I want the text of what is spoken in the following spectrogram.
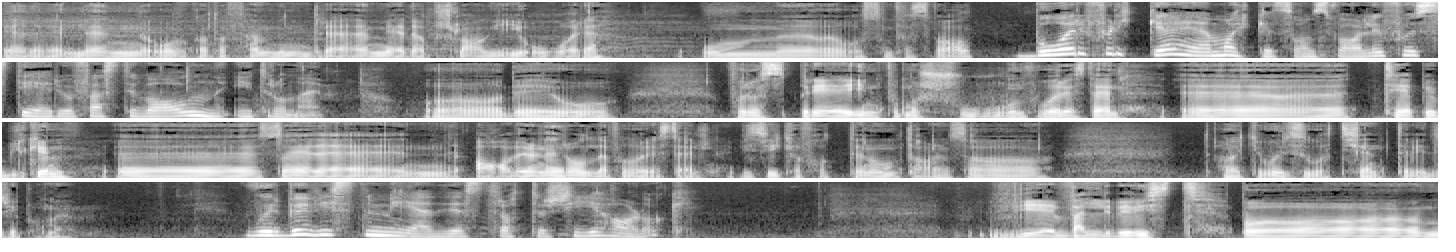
er det vel en overkant av 500 medieoppslag i året om oss som festival. Bård Flikke er markedsansvarlig for Stereofestivalen i Trondheim. Og det er jo for å spre informasjon for vår del eh, til publikum, eh, så er det en avgjørende rolle for vår del. Hvis vi ikke har fått den omtalen, så har det ikke vært så godt kjent det vi driver på med. Hvor bevisst mediestrategi har dere? Vi er veldig bevisst på um,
